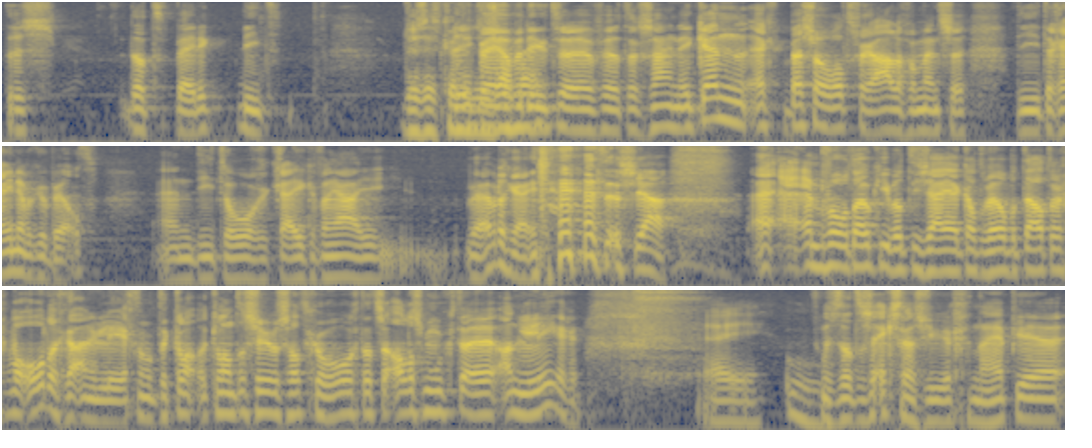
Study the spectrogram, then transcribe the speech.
Dus dat weet ik niet. Dus dit kunnen ik ben dus heel benieuwd eh, hoeveel het er zijn. Ik ken echt best wel wat verhalen van mensen die het erheen hebben gebeld. En die te horen kregen van ja, we hebben er geen. dus ja. En, en bijvoorbeeld ook iemand die zei, ik had wel betaald, werd mijn order geannuleerd. Omdat de kla- klantenservice had gehoord dat ze alles mochten eh, annuleren. hey, Oeh. Dus dat is extra zuur. Dan heb je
